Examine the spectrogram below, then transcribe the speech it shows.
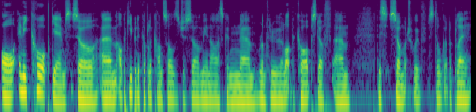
or any co-op games. So um, I'll be keeping a couple of consoles just so me and Alice can um, run through a lot of the co-op stuff. Um, there's so much we've still got to play.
